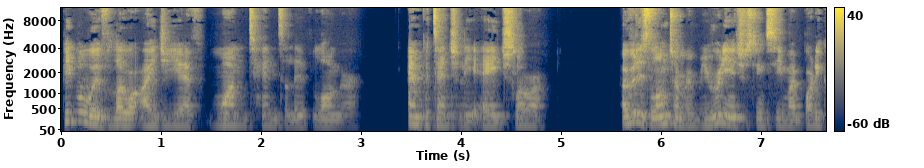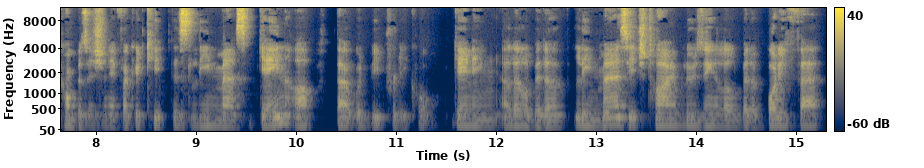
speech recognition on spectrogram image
People with lower IGF 1 tend to live longer and potentially age slower. Over this long term, it would be really interesting to see my body composition. If I could keep this lean mass gain up, that would be pretty cool. Gaining a little bit of lean mass each time, losing a little bit of body fat,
